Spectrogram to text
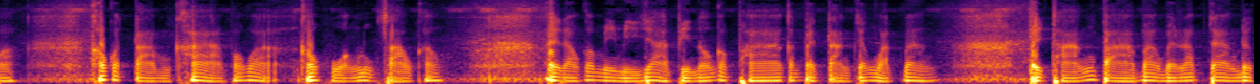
ว่าเขาก็ตามฆ่า เพราะว่าเขาห่วงลูกสาวเขาไอเราก็ไม่มีญาติพี่น้องก็พากันไปต่างจังหวัดบ้าง ไปถางป่าบ้างไปรับจ้างด้วย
